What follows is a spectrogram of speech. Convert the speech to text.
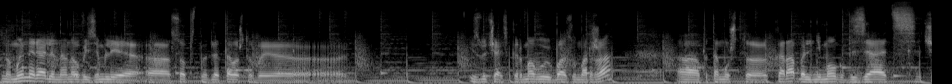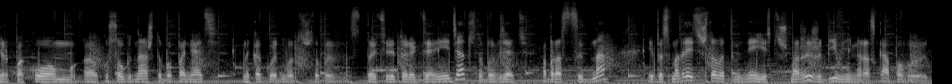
Но мы ныряли на Новой Земле, э, собственно, для того, чтобы изучать кормовую базу моржа, потому что корабль не мог взять черпаком э, кусок дна, чтобы понять, на какой, вот, чтобы с той территории, где они едят, чтобы взять образцы дна и посмотреть, что в этом дне есть. Потому же бивнями раскапывают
